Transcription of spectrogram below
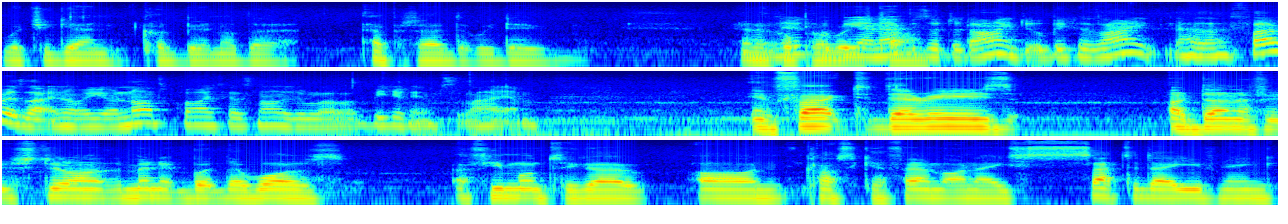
which again could be another episode that we do in a Well, it could be an time. episode that I do because I, as far as I know, you're not quite as knowledgeable about video games as I am. In fact, there is, I don't know if it's still on at the minute, but there was a few months ago on Classic FM on a Saturday evening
